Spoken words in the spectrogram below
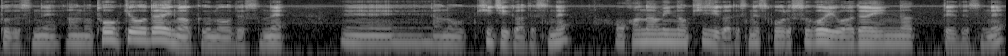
とですね、あの東京大学のですね、えーあの記事がですね、お花見の記事がですね、これすごい話題になってですね、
